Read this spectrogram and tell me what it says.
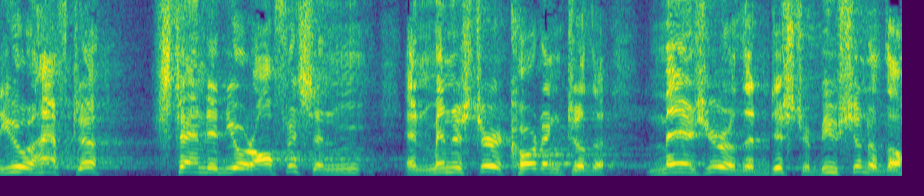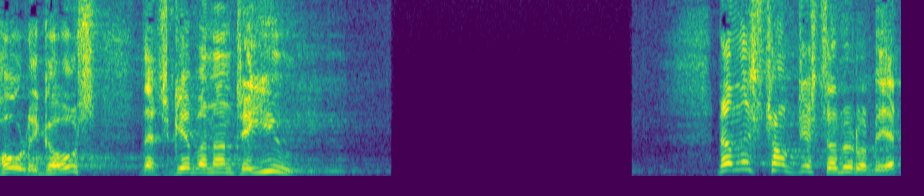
you'll have to stand in your office and, and minister according to the measure of the distribution of the Holy Ghost that's given unto you. Now let's talk just a little bit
